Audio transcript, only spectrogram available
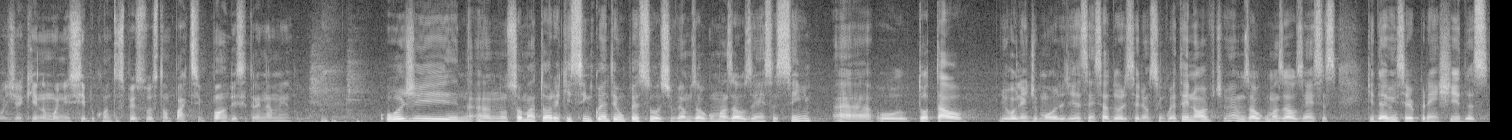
Hoje aqui no município, quantas pessoas estão participando desse treinamento? Hoje, no somatório aqui, 51 pessoas. Tivemos algumas ausências, sim. Ah, o total de Rolim de Moura de recenseadores seriam 59. Tivemos algumas ausências que devem ser preenchidas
